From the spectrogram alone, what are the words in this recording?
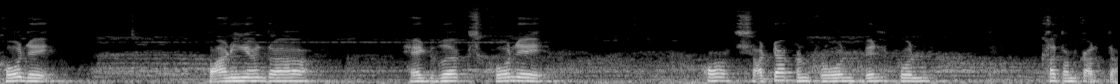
ਖੋਲੇ ਪਾਣੀਆਂ ਦਾ ਹੈਡਵਰਕਸ ਖੋਲੇ ਔਰ ਸਾਡਾ ਕੰਟਰੋਲ ਬਿਲਕੁਲ ਖਤਮ ਕਰਤਾ।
